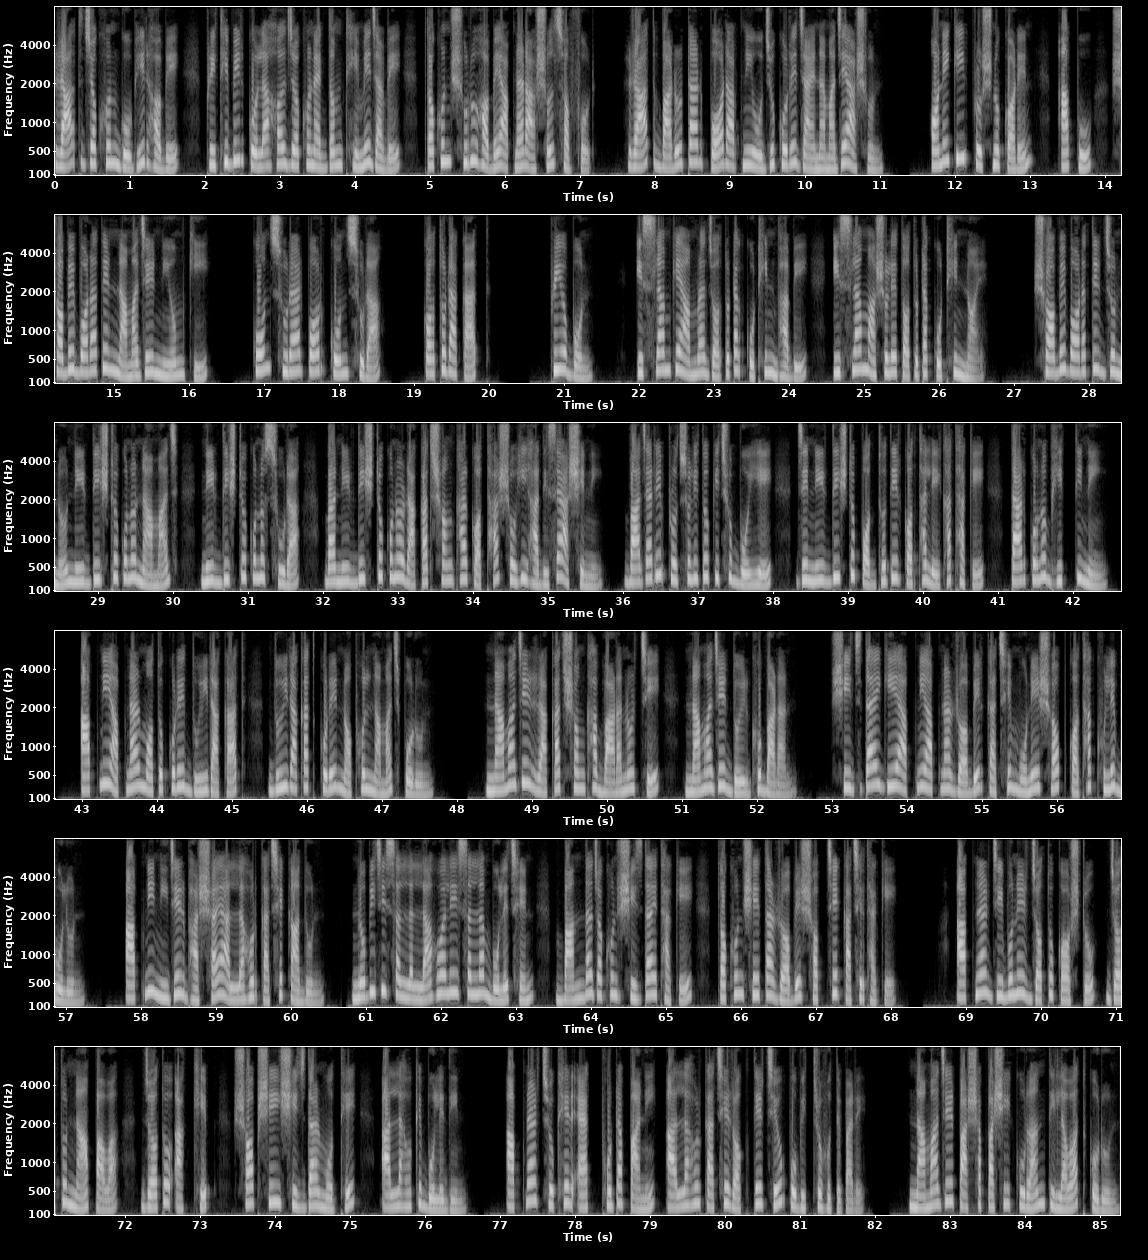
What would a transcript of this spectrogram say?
রাত যখন গভীর হবে, পৃথিবীর কোলাহল যখন একদম থেমে যাবে, তখন শুরু হবে আপনার আসল সফর। রাত বারোটার পর আপনি অজু করে জায়নামাজে আসুন। অনেকেই প্রশ্ন করেন, আপু সবে বরাতের নামাজের নিয়ম কি? কোন সুরার পর কোন সুরা? কত রাকাত? প্রিয় বোন, ইসলামকে আমরা যতটা কঠিন ভাবি, ইসলাম আসলে ততটা কঠিন নয়। সবে বরাতের জন্য নির্দিষ্ট কোনো নামাজ, নির্দিষ্ট কোনো সুরা বা নির্দিষ্ট কোনো রাকাত সংখ্যার কথা সহি হাদিসে আসেনি। বাজারে প্রচলিত কিছু বইয়ে যে নির্দিষ্ট পদ্ধতির কথা লেখা থাকে, তার কোনো ভিত্তি নেই। আপনি আপনার মতো করে দুই রাকাত দুই রাকাত করে নফল নামাজ পড়ুন। নামাজের রাকাত সংখ্যা বাড়ানোর চেয়ে নামাজের দৈর্ঘ্য বাড়ান। সিজদায় গিয়ে আপনি আপনার রবের কাছে মনের সব কথা খুলে বলুন। আপনি নিজের ভাষায় আল্লাহর কাছে কাঁদুন। নবীজি সাল্লাহ আলাইসাল্লাম বলেছেন, বান্দা যখন সিজদায় থাকে, তখন সে তার রবের সবচেয়ে কাছে থাকে। আপনার জীবনের যত কষ্ট, যত না পাওয়া যত আক্ষেপ, সব সেই সিজদার মধ্যে আল্লাহকে বলে দিন। আপনার চোখের এক ফোঁটা পানি আল্লাহর কাছে রক্তের চেয়েও পবিত্র হতে পারে। নামাজের পাশাপাশি কুরআন তিলাওয়াত করুন।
